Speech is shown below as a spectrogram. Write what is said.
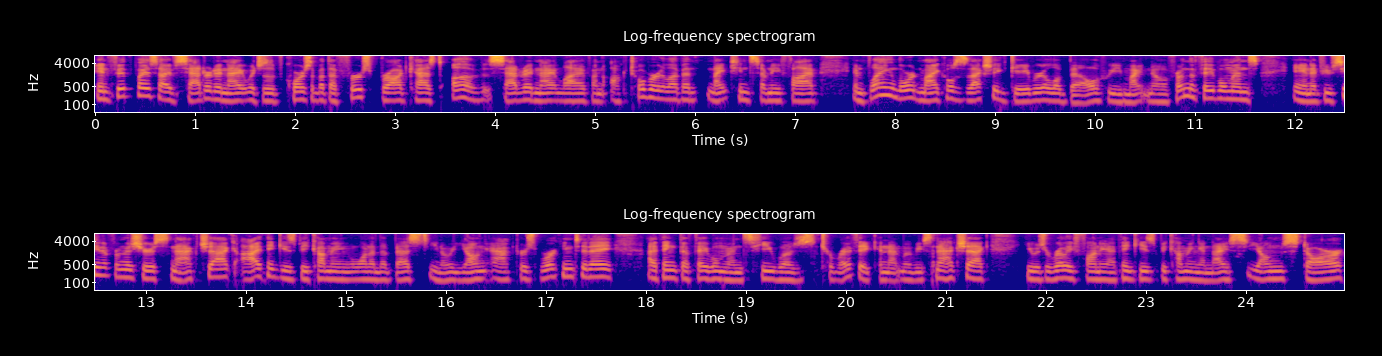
In fifth place, I have Saturday Night, which is of course about the first broadcast of Saturday Night Live on October 11th, 1975. And playing Lorne Michaels is actually Gabriel LaBelle, who you might know from The Fabelmans. And if you've seen it from this year's Snack Shack, I think he's becoming one of the best you know young actors working today. I think The Fabelmans he was terrific in that movie Snack Shack. He was really funny. I think he's becoming a nice young star.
